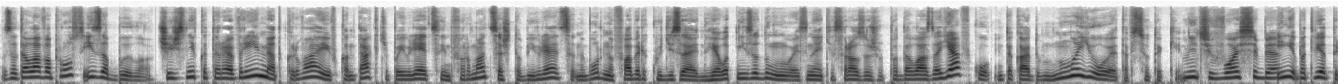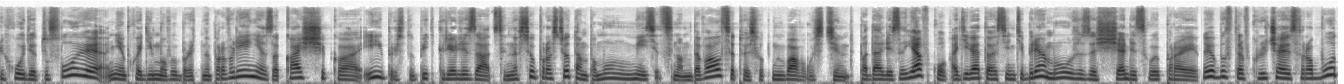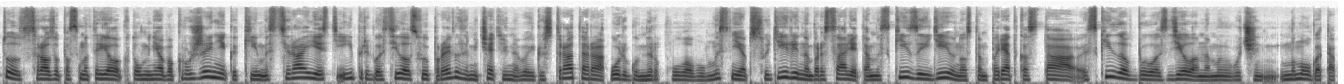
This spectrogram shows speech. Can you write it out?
Задала вопрос и забыла. Через некоторое время открываю, и ВКонтакте появляется информация, что объявляется набор на фабрику дизайна. Я вот не задумываясь, знаете, сразу же подала заявку и такая думаю, ну мое это все-таки. Ничего себе. И в ответ приходят условия, необходимо выбрать направление заказчика и приступить к реализации. На все про все там, по-моему, месяц нам давался, то есть вот мы в августе подали заявку, а 9 сентября мы уже защищали свой проект. Но я быстро включаюсь в работу, сразу посмотрела, кто у меня в окружении, какие мастера есть, и пригласила в свой проект замечательного иллюстратора Ольгу Меркулову. Мы с ней обсудили, набросали там эскизы, идеи, у нас там порядка 100 эскизов было сделано, мы очень много так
